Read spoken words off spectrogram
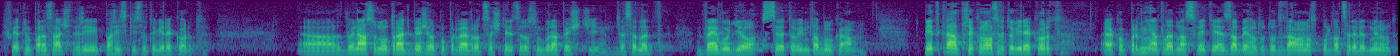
v květnu 54 pařížský světový rekord. Dvojnásobnou trať běžel poprvé v roce 48 v Budapešti. Deset let vévodil světovým tabulkám. Pětkrát překonal světový rekord a jako první atlet na světě zaběhl tuto vzdálenost po 29 minut.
